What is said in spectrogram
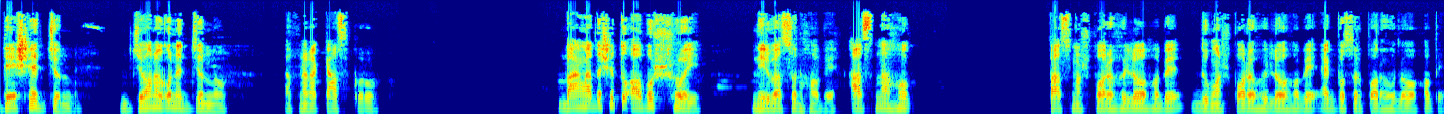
দেশের জন্য, জনগণের জন্য আপনারা কাজ করুন। বাংলাদেশে তো অবশ্যই নির্বাচন হবে। আজ না হোক পাঁচ মাস পরে হইলেও হবে, দু মাস পরে হইলেও হবে, এক বছর পরে হইলেও হবে।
